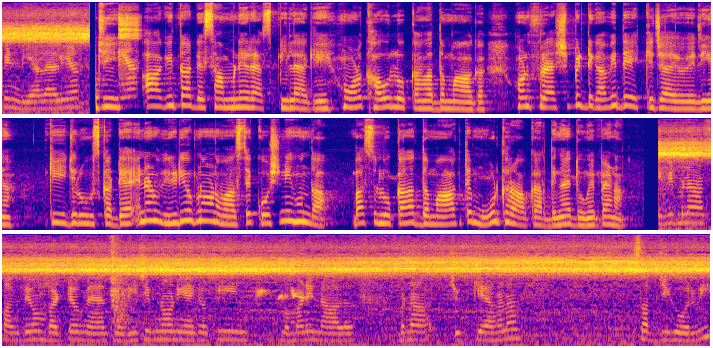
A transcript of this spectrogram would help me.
ਭਿੰਡੀਆਂ ਲੈ ਲਈਆਂ। ਜੀ ਆ ਗਈ ਤੁਹਾਡੇ ਸਾਹਮਣੇ ਰੈਸਪੀ ਲੈ ਕੇ। ਹੁਣ ਖਾਓ ਲੋਕਾਂ ਦਾ ਦਿਮਾਗ। ਹੁਣ ਫਰੈਸ਼ ਭਿੰਡੀਆਂ ਵੀ ਦੇਖ ਕੇ ਜਾਇਓ ਇਹਦੀਆਂ। ਕੀ ਜਲੂਸ ਕੱਢਿਆ? ਇਹਨਾਂ ਨੂੰ ਵੀਡੀਓ ਬਣਾਉਣ ਵਾਸਤੇ ਕੁਝ ਨਹੀਂ ਹੁੰਦਾ। ਬਸ ਲੋਕਾਂ ਦਾ ਦਿਮਾਗ ਤੇ ਮੂਡ ਖਰਾਬ ਕਰ ਦਿੰਦੀਆਂ ਇਹ ਦੋਵੇਂ ਭੈਣਾਂ। ਇਹ ਵੀ ਬਣਾ ਸਕਦੇ ਹੋ ਬਟ ਮੈਂ ਥੋੜੀ ਜਿਹੀ ਬਣਾਉਣੀ ਹੈ ਕਿਉਂਕਿ ਮੰਮਾ ਨੇ ਨਾਲ ਬਣਾ ਚੁੱਕਿਆ ਹਨਾ ਸਬਜ਼ੀ ਹੋਰ ਵੀ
